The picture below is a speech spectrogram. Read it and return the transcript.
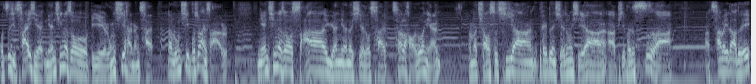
我自己拆鞋，年轻的时候比龙七还能拆，那龙七不算啥，年轻的时候啥元年的鞋都拆，拆了好多年，什么乔十七啊，佩顿鞋中鞋啊，啊皮蓬四啊，啊拆了一大堆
